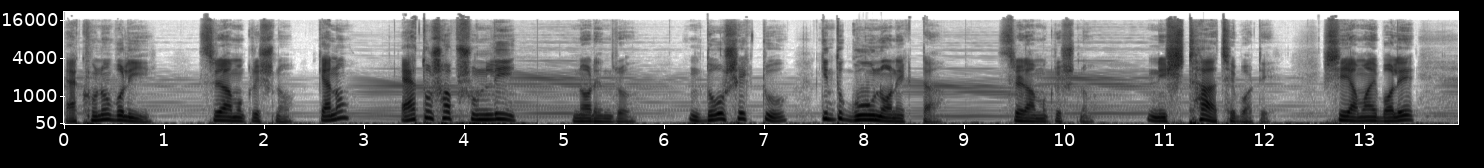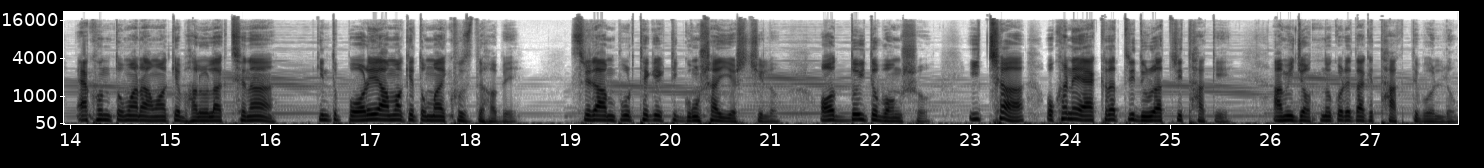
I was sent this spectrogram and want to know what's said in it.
এখনও বলি, শ্রীরামকৃষ্ণ, কেন? এত সব শুনলি? নরেন্দ্র, দোষ একটু, কিন্তু গুণ অনেকটা। শ্রীরামকৃষ্ণ, নিষ্ঠা আছে বটে। সে আমায় বলে এখন তোমার আমাকে ভালো লাগছে না, কিন্তু পরে আমাকে তোমায় খুঁজতে হবে। শ্রীরামপুর থেকে একটি গোঁসাই এসছিল, অদ্বৈত বংশ। ইচ্ছা ওখানে এক রাত্রি দুরাত্রি থাকে। আমি যত্ন করে তাকে থাকতে বললুম,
